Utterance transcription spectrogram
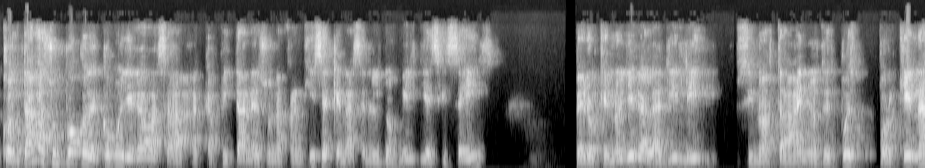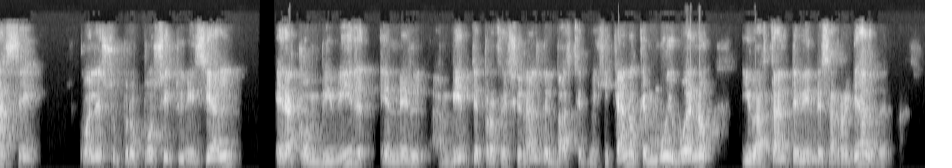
Contabas un poco de cómo llegabas a, Capitanes, una franquicia que nace en el 2016, pero que no llega a la G League sino hasta años después. ¿Por qué nace? ¿Cuál es su propósito inicial? Era convivir en el ambiente profesional del básquet mexicano, que es muy bueno y bastante bien desarrollado además.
